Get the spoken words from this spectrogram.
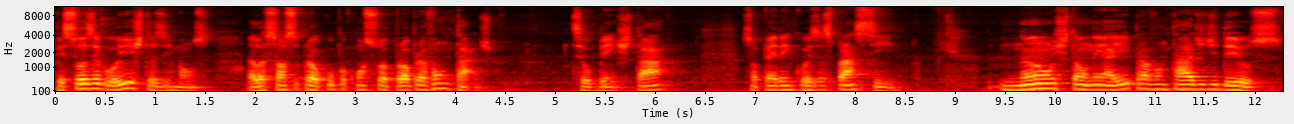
Pessoas egoístas, irmãos, elas só se preocupam com sua própria vontade, seu bem-estar, só pedem coisas para si. Não estão nem aí para a vontade de Deus.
